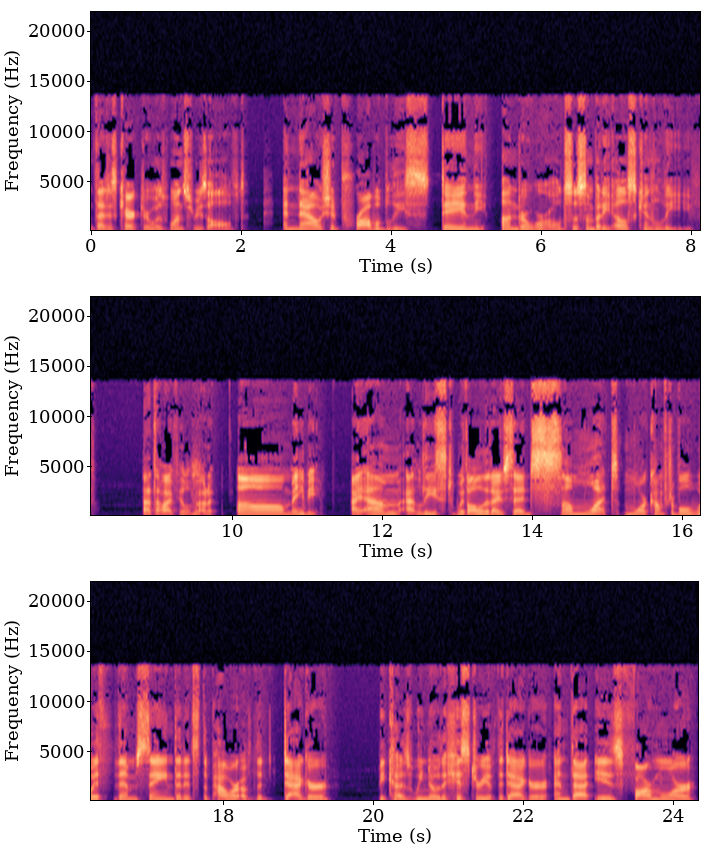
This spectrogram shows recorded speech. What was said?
that his character was once resolved and now should probably stay in the underworld so somebody else can leave. That's how I feel about it. Um, maybe. I am, at least with all that I've said, somewhat more comfortable with them saying that it's the power of the dagger because we know the history of the dagger, and that is far more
